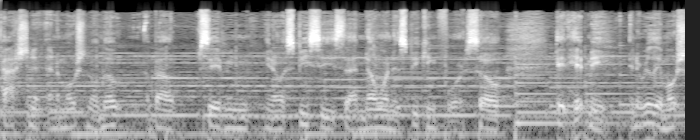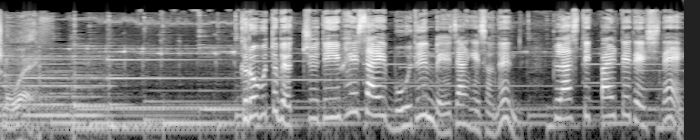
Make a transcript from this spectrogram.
passionate and emotional note about saving, you know, a species that no one is speaking for. So it hit me in a really emotional way. 그로부터 몇 주 뒤 회사의 모든 매장에서는 플라스틱 빨대 대신에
